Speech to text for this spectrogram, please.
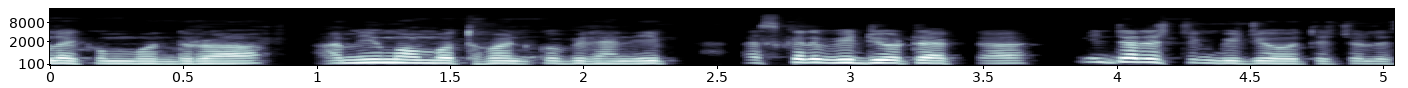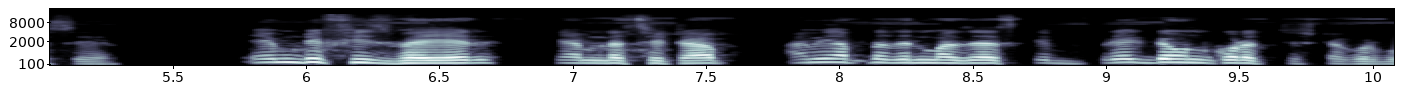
আলাইকুম বন্ধুরা, আমি মোহাম্মদ হুমায়ুন কবির হানিফ। আজকের ভিডিওটা একটা ইন্টারেস্টিং ভিডিও হতে চলেছে। এমডি ফিজ ভাইয়ের ক্যামেরা সেট আমি আপনাদের মাঝে আজকে ব্রেকডাউন করার চেষ্টা করব।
